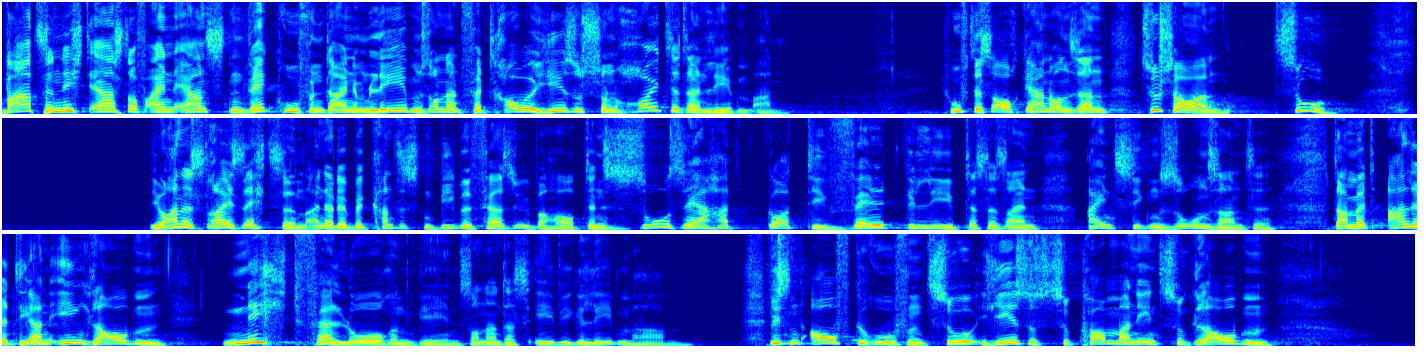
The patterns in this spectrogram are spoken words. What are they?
Warte nicht erst auf einen ernsten Weckruf in deinem Leben, sondern vertraue Jesus schon heute dein Leben an. Ich rufe das auch gerne unseren Zuschauern zu. Johannes 3,16, einer der bekanntesten Bibelverse überhaupt. Denn so sehr hat Gott die Welt geliebt, dass er seinen einzigen Sohn sandte, damit alle, die an ihn glauben, nicht verloren gehen, sondern das ewige Leben haben. Wir sind aufgerufen, zu Jesus zu kommen, an ihn zu glauben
